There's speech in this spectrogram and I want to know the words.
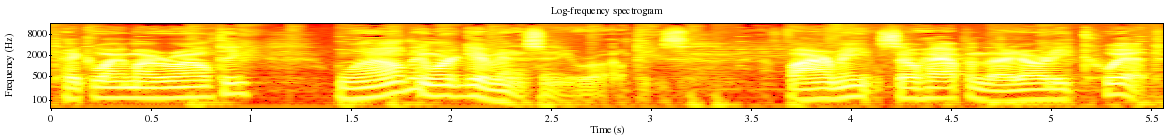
Take away my royalty? Well, they weren't giving us any royalties. Fire me. It so happened that I'd already quit.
